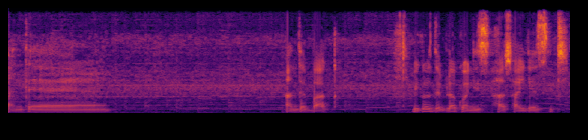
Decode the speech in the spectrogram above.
And the and the back. Because the black one is has high density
